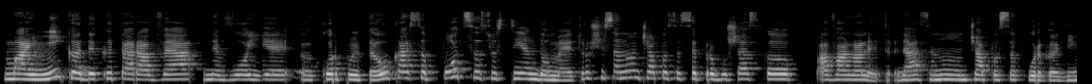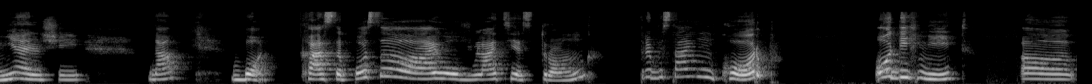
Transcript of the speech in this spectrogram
mai mică decât ar avea nevoie uh, corpul tău ca să poți să susții endometru și să nu înceapă să se prăbușească avan la letră, da? să nu înceapă să curgă din el și... Da? Bun ca să poți să ai o ovulație strong, trebuie să ai un corp odihnit, uh,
